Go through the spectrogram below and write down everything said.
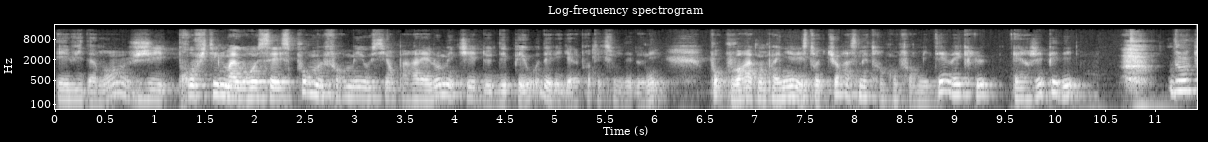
évidemment, j'ai profité de ma grossesse pour me former aussi en parallèle au métier de DPO, délégué à la protection des données, pour pouvoir accompagner les structures à se mettre en conformité avec le RGPD. Donc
